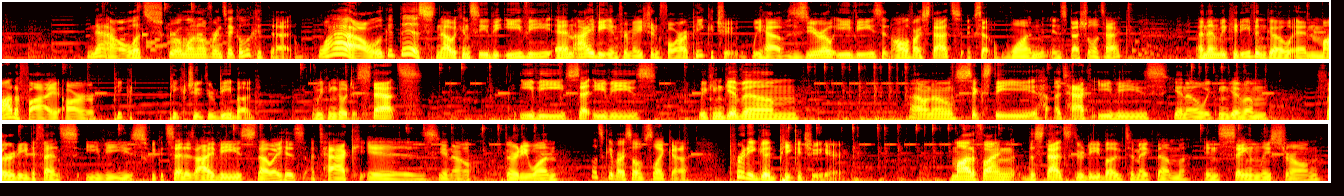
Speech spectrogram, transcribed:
Now, let's scroll on over and take a look at that. Wow, look at this! Now we can see the EV and IV information for our Pikachu. We have zero EVs in all of our stats, except one in special attack. And then we could even go and modify our Pika Pikachu through debug. We can go to stats, EV, set EVs. We can give him, I don't know, 60 attack EVs. You know, we can give him 30 defense EVs. We could set his IVs, that way his attack is, you know, 31. Let's give ourselves like a pretty good Pikachu here. Modifying the stats through debug to make them insanely strong.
